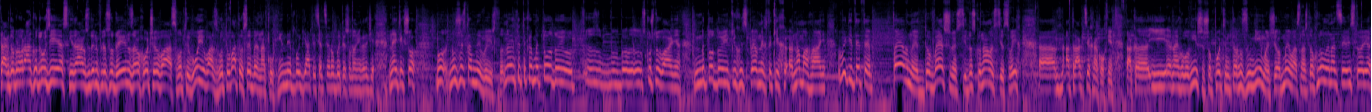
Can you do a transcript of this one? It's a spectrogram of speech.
Так, доброго ранку, друзі. Сніданок з 1 плюс 1 заохочує вас, мотивує вас готувати у себе на кухні. Не боятися це робити, шановні глядачі. Навіть якщо ну, ну щось там не вийшло. Ну, як таке методою е, скуштування, методою якихось певних таких намагань, ви дійдете певної довершеності, досконалості в своїх е, атракціях на кухні. Так, е, і найголовніше, що потім то розуміємо, що ми вас наштовхнули на цю історію.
